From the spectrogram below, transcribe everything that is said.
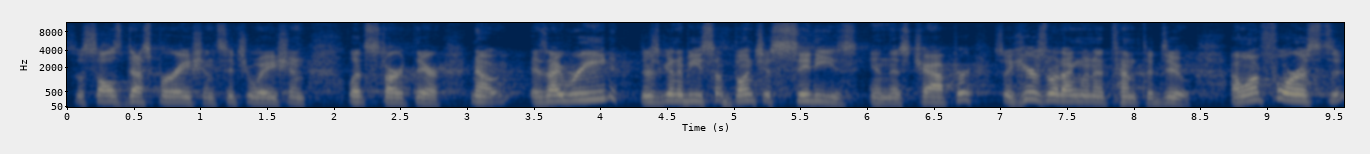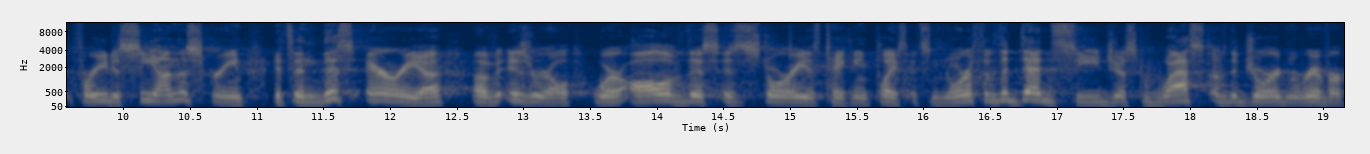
So, Saul's desperation situation, let's start there. Now, as I read, there's going to be a bunch of cities in this chapter. So, here's what I'm going to attempt to do. I want for, us to, for you to see on the screen, it's in this area of Israel where all of this is, story is taking place. It's north of the Dead Sea, just west of the Jordan River.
